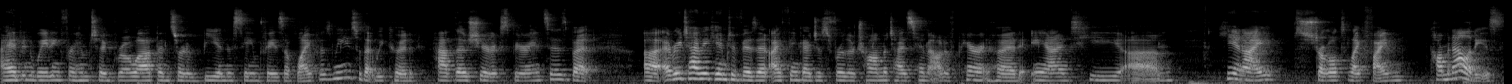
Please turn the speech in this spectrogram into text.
I had been waiting for him to grow up and sort of be in the same phase of life as me so that we could have those shared experiences. But uh, every time he came to visit, I think I just further traumatized him out of parenthood, and he um, he and I struggled to like find commonalities.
